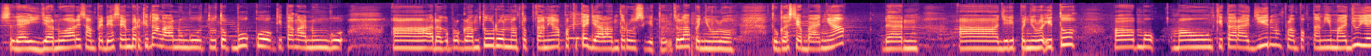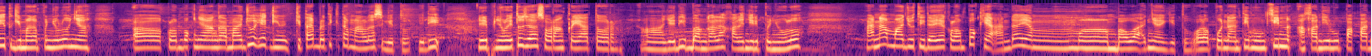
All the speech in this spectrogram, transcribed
Dari Januari sampai Desember kita nggak nunggu tutup buku kita nggak nunggu uh, ada program turun atau petani apa kita jalan terus gitu. Itulah penyuluh. Tugasnya banyak dan uh, jadi penyuluh itu uh, mau, mau kita rajin kelompok tani maju ya itu gimana penyuluhnya? Uh, kelompoknya nggak maju ya kita berarti kita males gitu. Jadi jadi penyuluh itu adalah seorang kreator. Uh, jadi banggalah kalian jadi penyuluh. Karena maju tidak ya kelompok ya anda yang membawanya gitu. Walaupun nanti mungkin akan dilupakan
